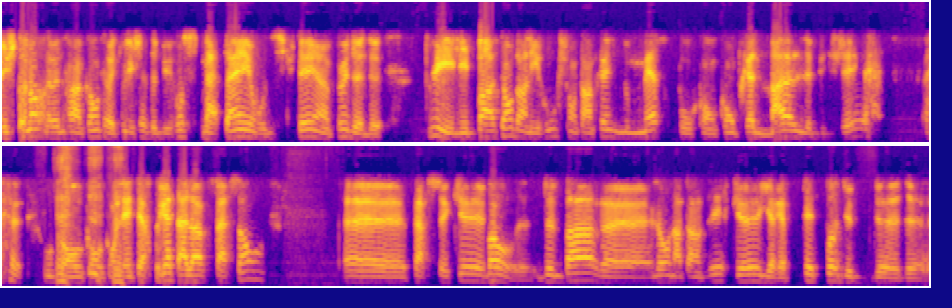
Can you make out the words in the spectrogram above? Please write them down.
Et Justement, on avait une rencontre avec tous les chefs de bureau ce matin. On discutait un peu de, de tous les, les bâtons dans les roues qui sont en train de nous mettre pour qu'on comprenne mal le budget ou qu'on l'interprète à leur façon. Euh, parce que, bon, d'une part, euh, là, on entend dire qu'il y aurait peut-être pas de, de, de,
